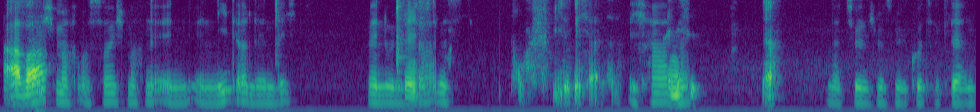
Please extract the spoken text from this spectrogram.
Was soll Aber, ich machen? Was soll ich machen in, in Niederländisch, wenn du nicht ich- da bist? Boah, schwierig, Alter. Ich habe, ich, ja, natürlich müssen wir kurz erklären,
